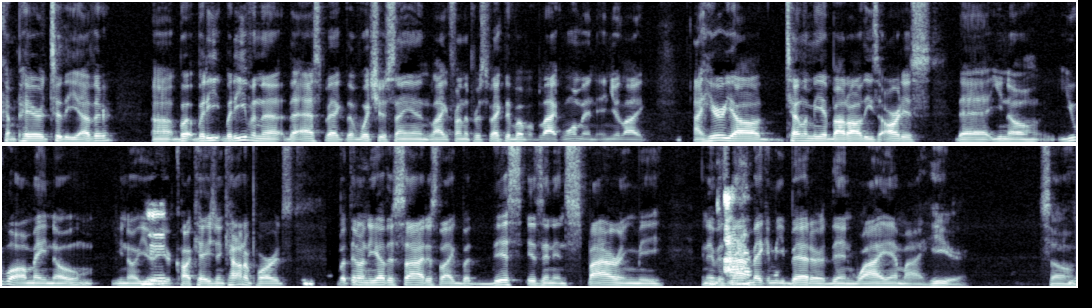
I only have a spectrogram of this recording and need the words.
compared to the other. Uh, but but but even the the aspect of what you're saying, like from the perspective of a black woman, and you're like, I hear y'all telling me about all these artists that you know you all may know, you know your your Caucasian counterparts, but then on the other side, it's like, but this isn't inspiring me, and if it's not making me better, then why am I here? So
